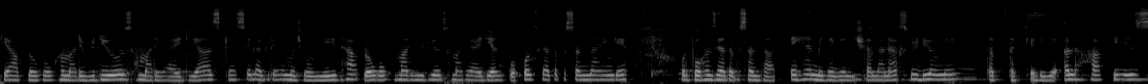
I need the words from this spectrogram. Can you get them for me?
कि आप लोगों को हमारे वीडियोस हमारे आइडियाज़ कैसे लग रहे हैं। मुझे उम्मीद है आप लोगों को हमारे वीडियोस हमारे आइडियाज़ बहुत ज़्यादा पसंद आएँगे और बहुत ज़्यादा पसंद आते हैं। मिलेंगे इन नेक्स्ट वीडियो में। तब तक के लिए अल्लाह हाफिज़।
